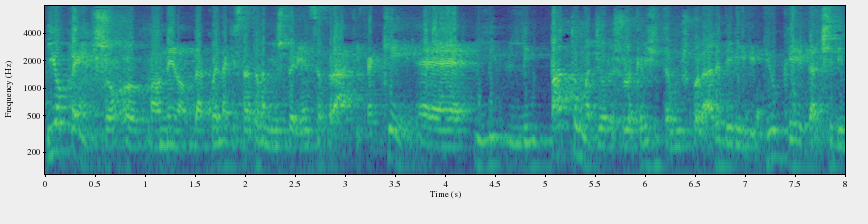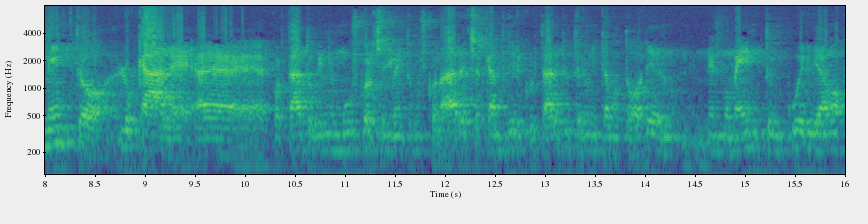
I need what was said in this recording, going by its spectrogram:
Io penso, almeno da quella che è stata la mia esperienza pratica, che eh, l'impatto maggiore sulla crescita muscolare derivi più che dal cedimento locale, eh, portato quindi un muscolo, cedimento muscolare, cercando di reclutare tutte le unità motorie nel momento in cui arriviamo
